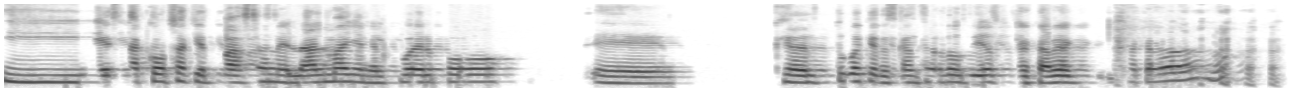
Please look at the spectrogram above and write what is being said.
y esta cosa que pasa en el alma y en el cuerpo, eh, que tuve que descansar dos días porque acabé acabada, ¿no?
